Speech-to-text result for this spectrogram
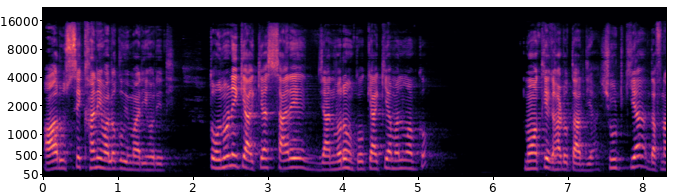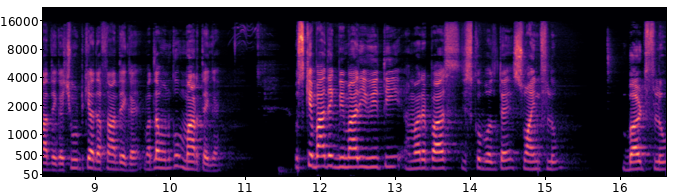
اور اس سے کھانے والوں کو بیماری ہو رہی تھی۔ تو انہوں نے کیا کیا؟ سارے جانوروں کو کیا کیا معلوم آپ کو؟ موت کے گھاٹ اتار دیا۔ شوٹ کیا، دفنا دے گئے۔ شوٹ کیا، دفنا دے گئے۔ مطلب ان کو مارتے گئے۔ اس کے بعد ایک بیماری ہوئی تھی ہمارے پاس، جس کو بولتے ہیں سوائن فلو، برڈ فلو،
